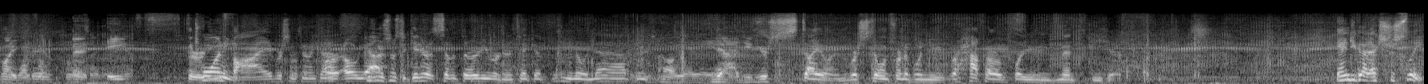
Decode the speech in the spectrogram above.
like at 8.35 or something like that. Or- oh, yeah. Because We're supposed to get here at 7.30. We're going to take a, you know, a nap. Oh yeah, yeah, yeah. Yeah, dude, you're styling. We're still in front of when you, we're half hour before you even meant to be here. And you got extra sleep.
